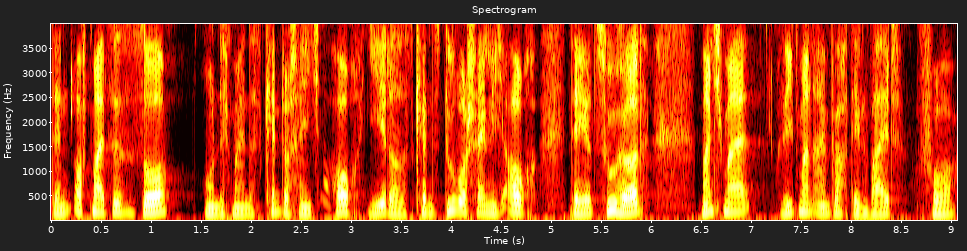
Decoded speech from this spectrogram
Denn oftmals ist es so, und ich meine, das kennt wahrscheinlich auch jeder, das kennst du wahrscheinlich auch, der hier zuhört. Manchmal sieht man einfach den Wald vor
